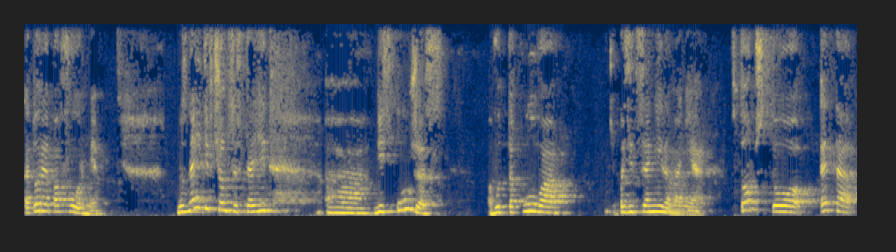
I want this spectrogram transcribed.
которая по форме. Но знаете, в чем состоит весь ужас вот такого позиционирования? В том, что это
